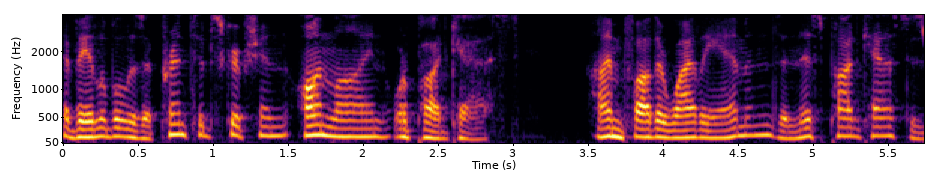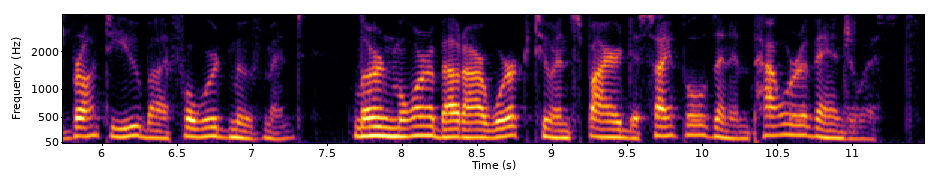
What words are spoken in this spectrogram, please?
available as a print subscription, online, or podcast. I'm Father Wiley Ammons, and this podcast is brought to you by Forward Movement. Learn more about our work to inspire disciples and empower evangelists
